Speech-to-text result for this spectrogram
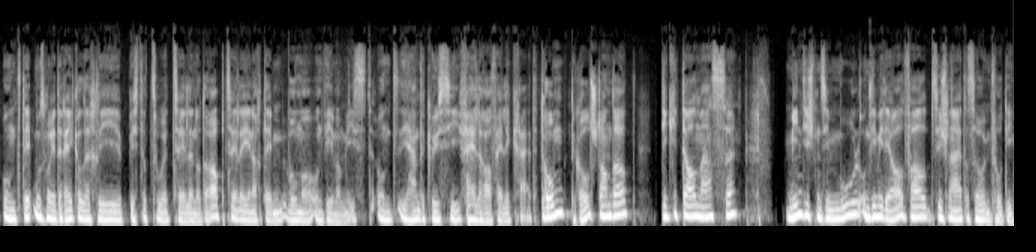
und dort muss man in der Regel ein bisschen bis dazu zählen oder abzählen, je nachdem, wo man und wie man misst. Und sie haben eine gewisse Fehleranfälligkeit. Darum der Goldstandard, digital messen, mindestens im Maul und im Idealfall, es ist leider so im Fudi.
